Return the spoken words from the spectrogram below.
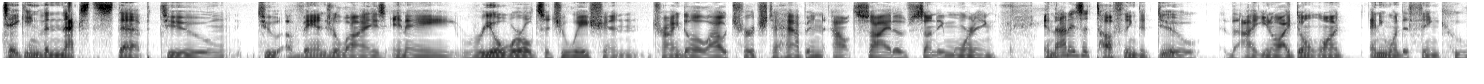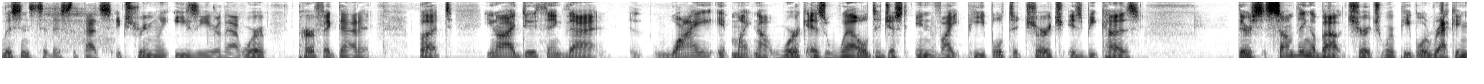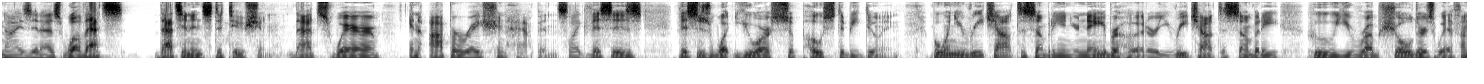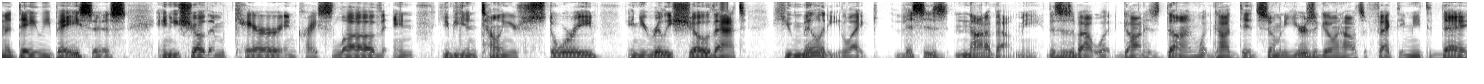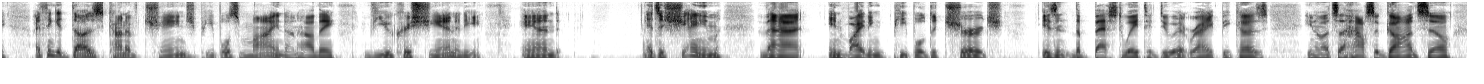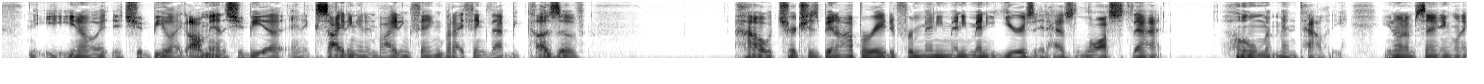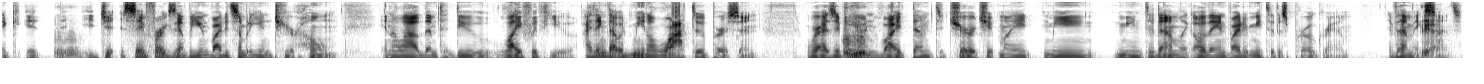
taking the next step to to evangelize in a real world situation trying to allow church to happen outside of Sunday morning. And that is a tough thing to do. I you know I don't want anyone to think who listens to this that that's extremely easy or that we're perfect at it. But you know I do think that why it might not work as well to just invite people to church is because there's something about church where people recognize it as well that's that's an institution. That's where an operation happens. Like this is this is what you are supposed to be doing. But when you reach out to somebody in your neighborhood or you reach out to somebody who you rub shoulders with on a daily basis and you show them care and Christ's love and you begin telling your story and you really show that humility like this is not about me. This is about what God has done, what God did so many years ago, and how it's affecting me today. I think it does kind of change people's mind on how they view Christianity. And it's a shame that inviting people to church isn't the best way to do it, right? Because, you know, it's a house of God. So, you know, it, it should be like, oh man, this should be a, an exciting and inviting thing. But I think that because of how church has been operated for many, many, many years, it has lost that home mentality. You know what I'm saying? Like it, mm-hmm. it, it, say for example, you invited somebody into your home and allowed them to do life with you. I think that would mean a lot to a person. Whereas if mm-hmm. you invite them to church, it might mean mean to them like, oh, they invited me to this program. If that makes yeah. sense.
